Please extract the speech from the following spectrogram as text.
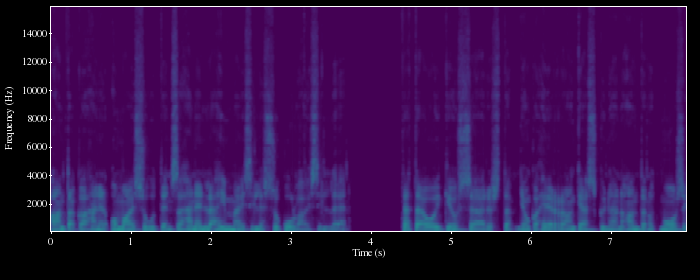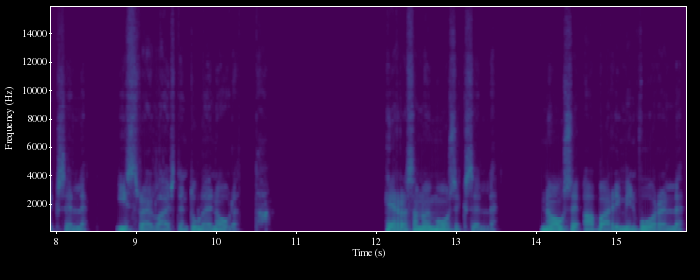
antakaa hänen omaisuutensa hänen lähimmäisille sukulaisilleen – Tätä oikeussäädöstä, jonka Herra on käskynään antanut Moosekselle, israelaisten tulee noudattaa. Herra sanoi Moosekselle, nouse Abarimin vuorelle,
